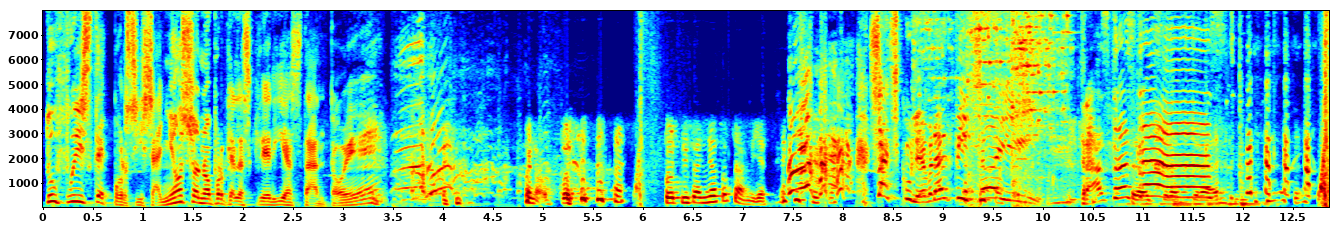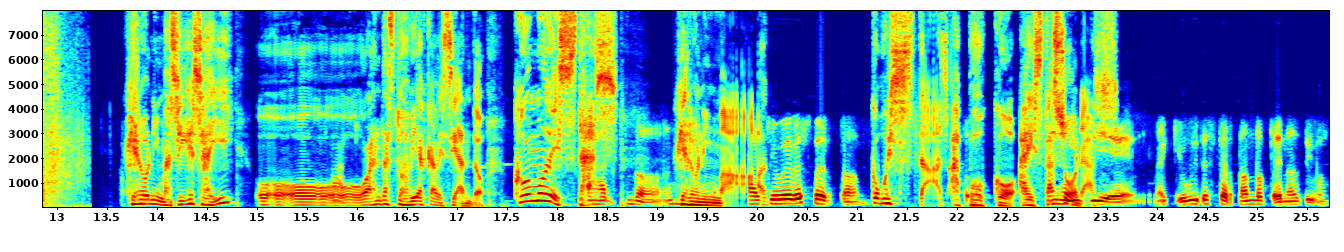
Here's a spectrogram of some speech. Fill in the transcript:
Tú fuiste por cizañoso, no porque las querías tanto, ¿eh? bueno, pues, por cizañoso también. ¡Sas culebra el piso y... ¡Tras, tras, tras! Jerónima, ¿sigues ahí? ¿O, andas todavía cabeceando? ¿Cómo estás? Ah, no. Jerónima. Aquí voy despertando. ¿Cómo estás? ¿A poco? ¿A estas Muy horas? Bien, aquí voy despertando apenas, digo.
